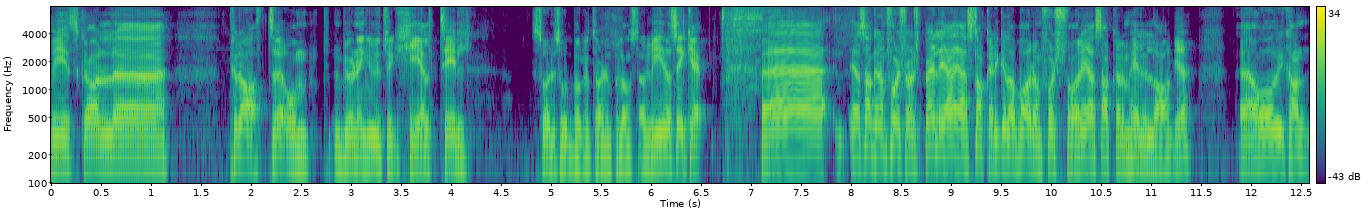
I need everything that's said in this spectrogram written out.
Vi skal uh, prate om Bjørn Inge Utvik helt til Ståle Solbakken tar den på landslaget. Vi gir oss ikke. Eh, jeg snakker om forsvarsspill. Jeg, snakker ikke da bare om Forsvaret, jeg snakker om hele laget. Eh, og vi kan,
